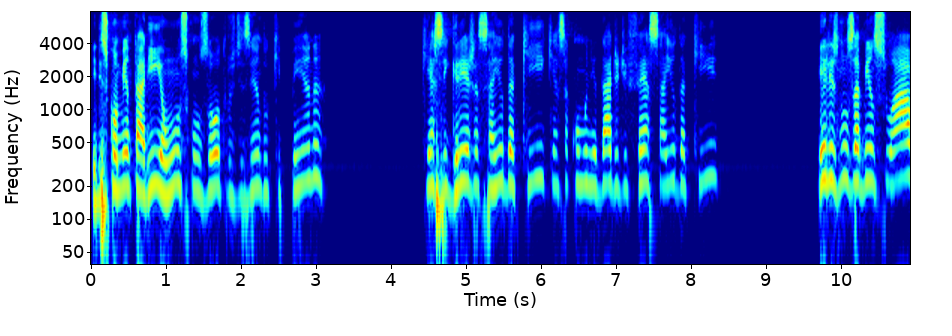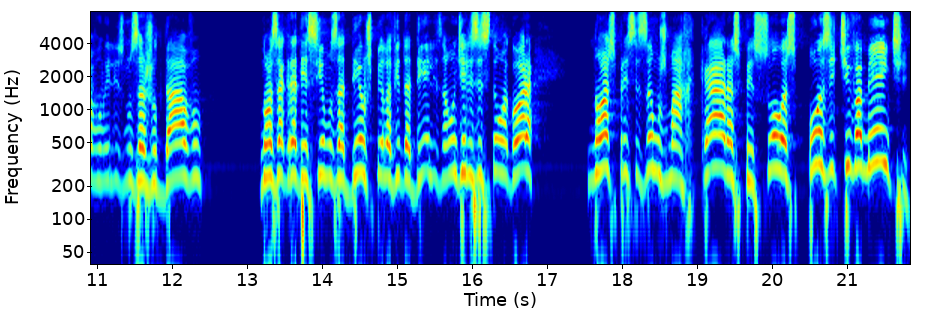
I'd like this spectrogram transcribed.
Eles comentariam uns com os outros, dizendo: que pena que essa igreja saiu daqui, que essa comunidade de fé saiu daqui eles nos abençoavam, eles nos ajudavam. Nós agradecíamos a Deus pela vida deles, aonde eles estão agora. Nós precisamos marcar as pessoas positivamente.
